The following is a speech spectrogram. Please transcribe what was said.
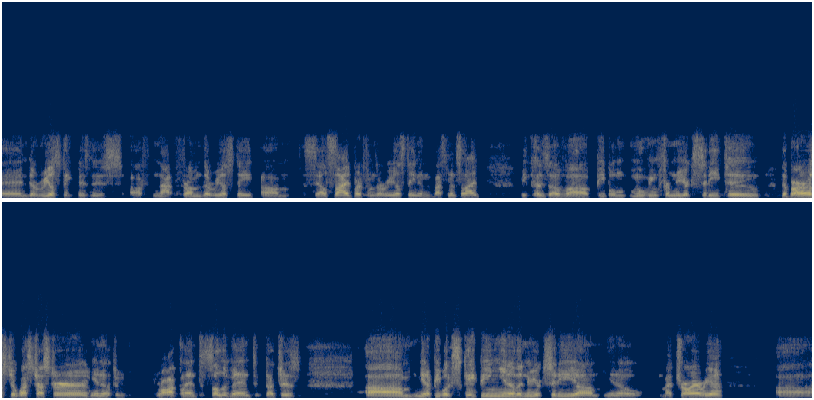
and the real estate business, uh, not from the real estate um, sales side, but from the real estate investment side, because of uh, people moving from New York City to the boroughs, to Westchester, you know, to Rockland, to Sullivan, to Dutchess. Um, you know, people escaping, you know, the New York City, um, you know, metro area, uh,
